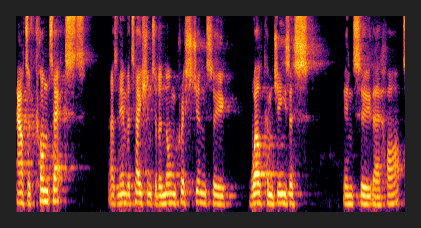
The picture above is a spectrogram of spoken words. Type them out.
out of context as an invitation to the non Christian to welcome Jesus into their heart.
